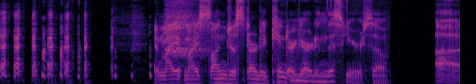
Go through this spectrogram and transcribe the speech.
and my my son just started kindergarten this year, so uh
